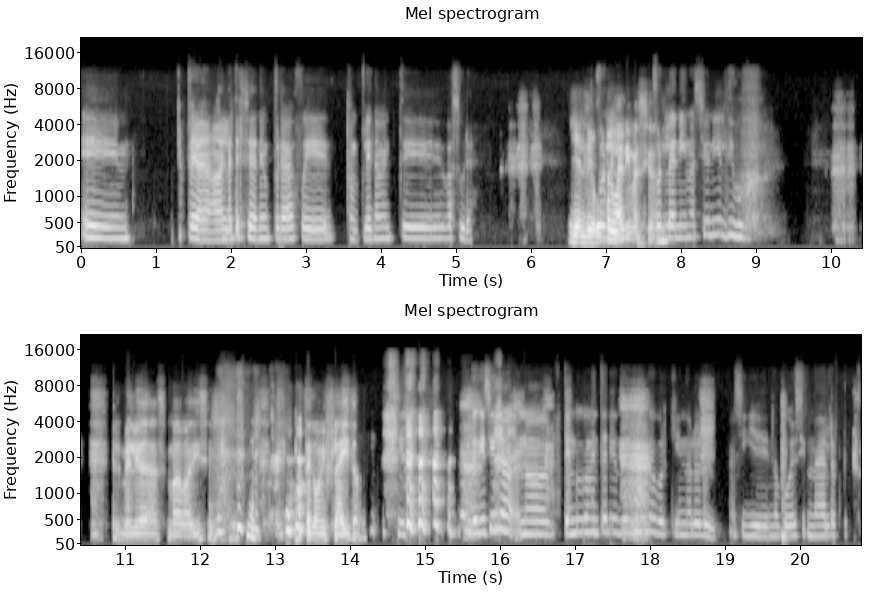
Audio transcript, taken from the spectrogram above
Eh, pero no, la tercera temporada fue completamente basura. Y el dibujo Por la igual. animación. Por la animación y el dibujo. El Meliodas mamadísimo. Está como infladito. Sí. Lo que sí, no, no tengo comentarios del manga porque no lo leí, así que no puedo decir nada al respecto.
